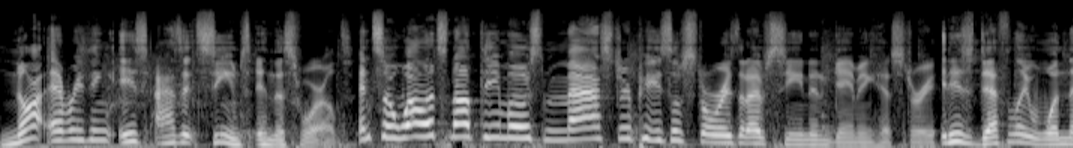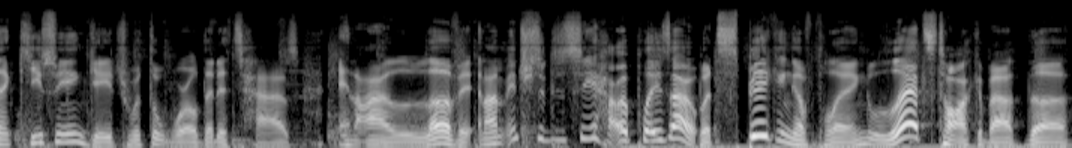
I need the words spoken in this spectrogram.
not everything is as it seems in this world. And so while it's not the most masterpiece of stories that I've seen in gaming history, it is definitely one that keeps me engaged with the world that it has, and I love it, and I'm interested to see how it plays out. But speaking of playing, let's talk about the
